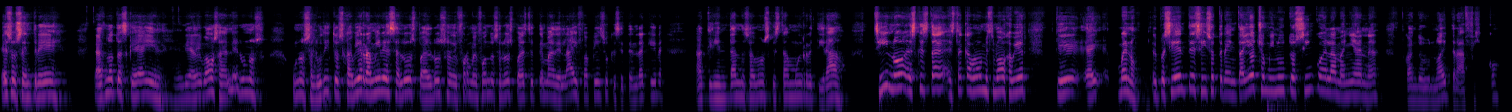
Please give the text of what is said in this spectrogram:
Eso es entre las notas que hay el, día de hoy. Vamos a leer unos, unos saluditos. Javier Ramírez, saludos para el ruso de forma y fondo, saludos para este tema del IFA. Pienso que se tendrá que ir aclientando, sabemos que está muy retirado. Sí, no, es que está, está cabrón, mi estimado Javier, que, bueno, el presidente se hizo 38 minutos, 5 de la mañana, cuando no hay tráfico,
